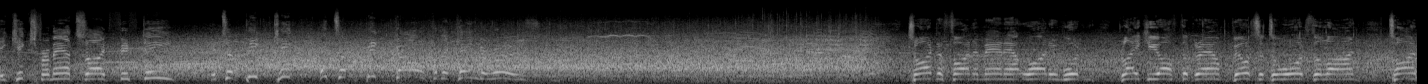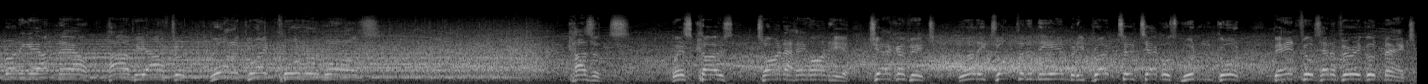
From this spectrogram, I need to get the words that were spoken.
He kicks from outside 50. It's a big kick. It's a big goal for the Kangaroos. Tried to find a man out wide in Wooden. Blakey off the ground, belts it towards the line. Time running out now. Harvey after it. What a great quarter it was. Cousins, West Coast trying to hang on here. Jakovich, well, he dropped it in the end, but he broke two tackles. Wooden good. Banfield's had a very good match.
